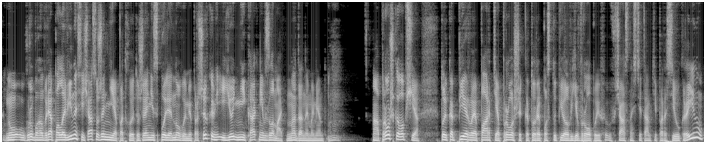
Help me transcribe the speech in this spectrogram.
Ну, грубо говоря, половина сейчас уже не подходит. Уже они с более новыми прошивками, ее никак не взломать на данный момент. А прошка вообще, только первая партия прошек, которая поступила в Европу, в частности там типа Россию, Украину,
